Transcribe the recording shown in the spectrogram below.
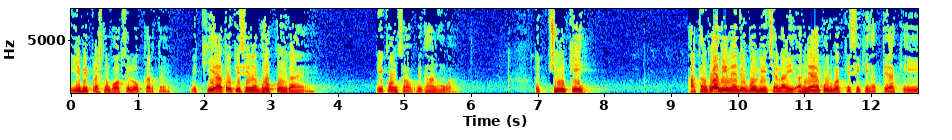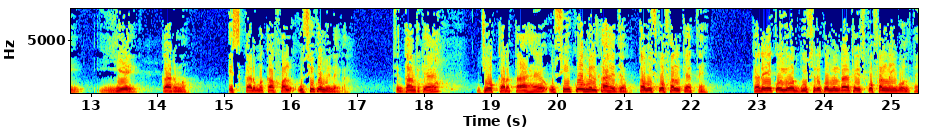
ये भी प्रश्न बहुत से लोग करते हैं। किया तो किसी ने, भोग को ही रहा है ये कौन सा विधान हुआ? तो चूँकि आतंकवादी ने जो गोली चलाई, अन्यायपूर्वक किसी की हत्या की, ये कर्म, इस कर्म का फल उसी को मिलेगा। सिद्धांत क्या है? जो करता है, उसी को मिलता है जब, तब उसको फल कहते हैं। करे कोई और दूसरे को मिल रहा है तो इसको फल नहीं बोलते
